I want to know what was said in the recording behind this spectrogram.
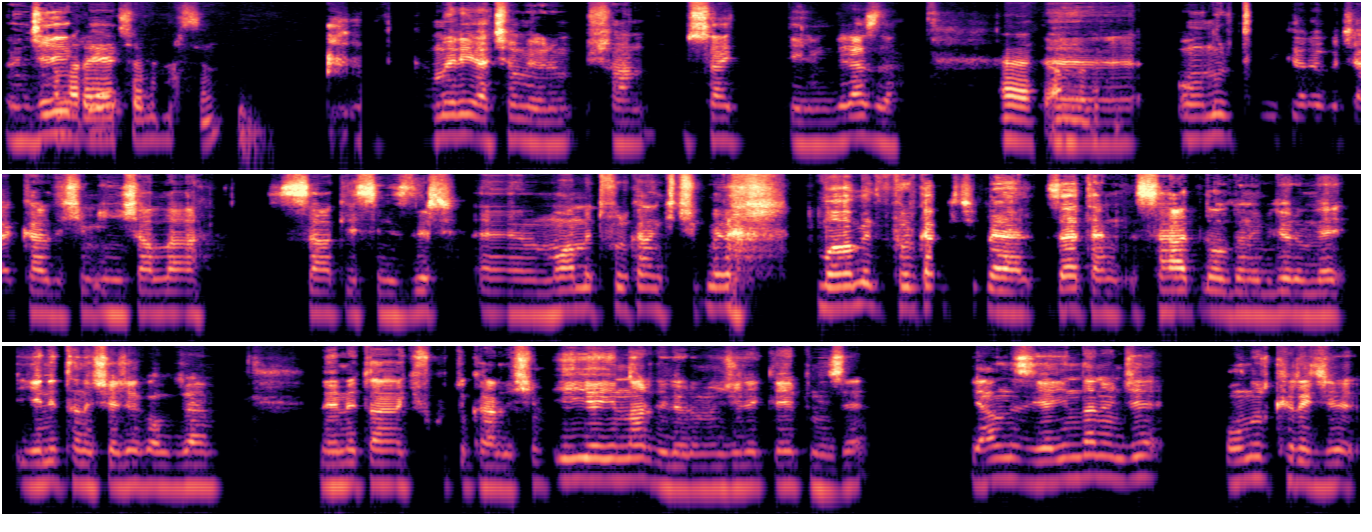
Kamerayı Öncelikle açabilirsin. kamerayı açamıyorum şu an. Müsait değilim biraz da. Evet anladım. Ee, Onur Tuni Karabıçak kardeşim inşallah saatlisinizdir. Ee, Muhammed Furkan Küçükmeral Muhammed Furkan Küçükmeral zaten saatli olduğunu biliyorum ve yeni tanışacak olacağım Mehmet Akif Kutlu kardeşim. İyi yayınlar diliyorum öncelikle hepinize. Yalnız yayından önce onur kırıcı,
